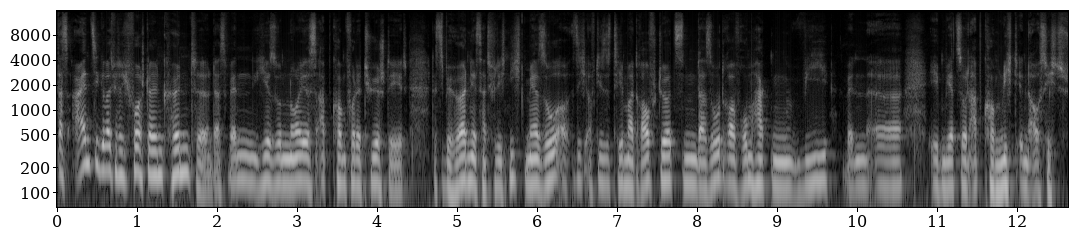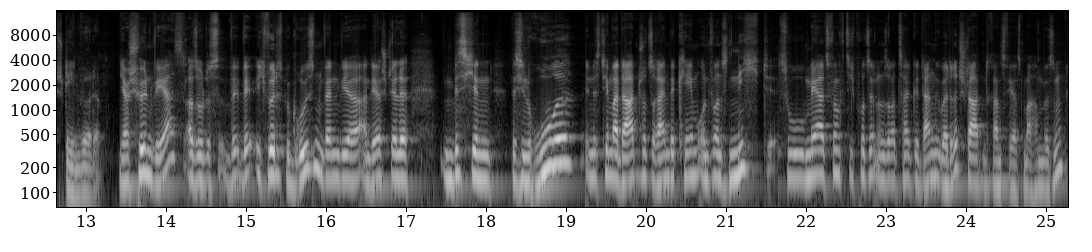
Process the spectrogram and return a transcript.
Das Einzige, was ich mir natürlich vorstellen könnte, dass wenn hier so ein neues Abkommen vor der Tür steht, dass die Behörden jetzt natürlich nicht mehr so sich auf dieses Thema draufstürzen, da so drauf rumhacken, wie wenn äh, eben jetzt so ein Abkommen nicht in Aussicht stehen würde. Ja, schön wär's. Also das, ich würde es begrüßen, wenn wir an der Stelle ein bisschen, bisschen Ruhe in das Thema Datenschutz reinbekämen und wir uns nicht zu mehr als 50 Prozent unserer Zeit Gedanken über Drittstaatentransfers machen müssen,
